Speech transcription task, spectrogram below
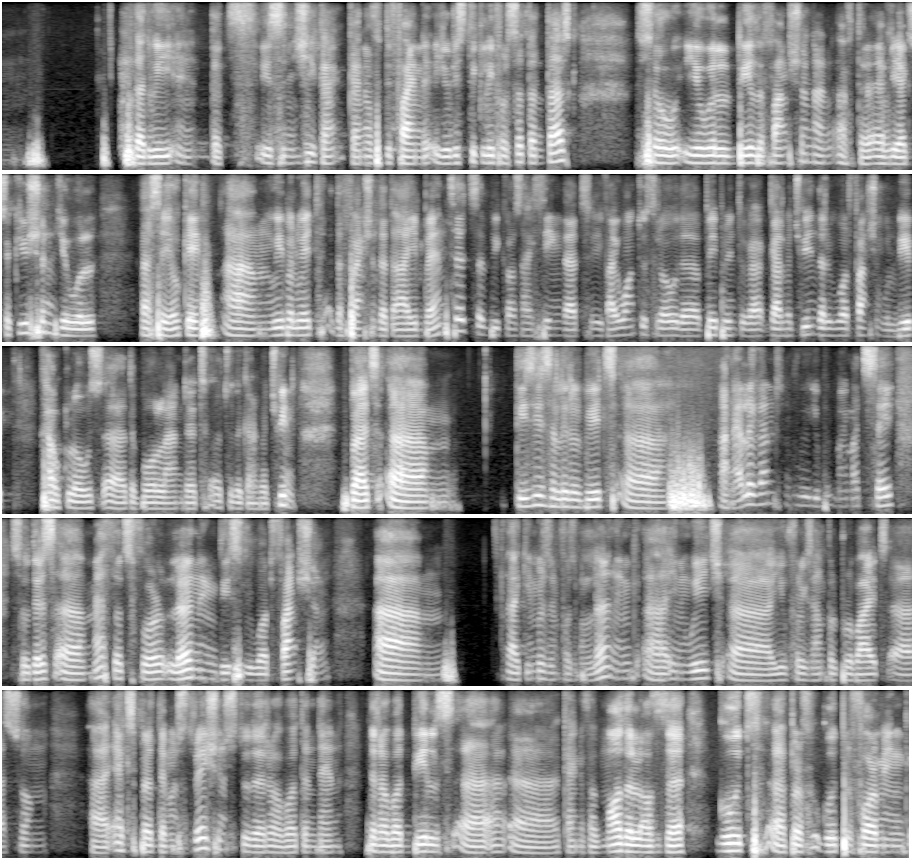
that we that is kind of defined heuristically for certain task. So you will build a function and after every execution you will I say, okay, um, we evaluate the function that I invented because I think that if I want to throw the paper into a garbage bin, the reward function will be how close uh, the ball landed uh, to the garbage bin. But um, this is a little bit uh, unelegant, you might say. So there's uh, methods for learning this reward function um, like inverse reinforcement learning, uh, in which uh, you, for example, provide some uh, expert demonstrations to the robot and then the robot builds kind of a model of the good perf good performing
